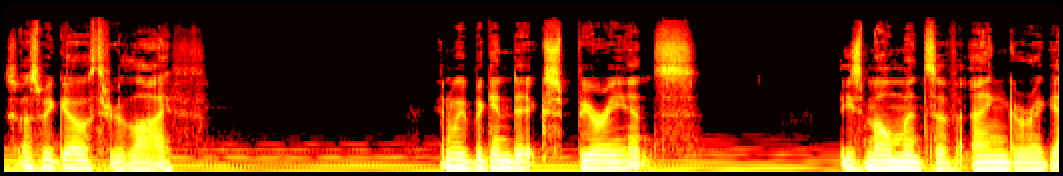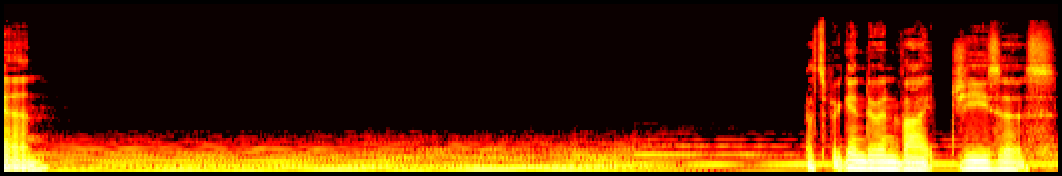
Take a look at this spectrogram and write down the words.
So, as we go through life and we begin to experience these moments of anger again, let's begin to invite Jesus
